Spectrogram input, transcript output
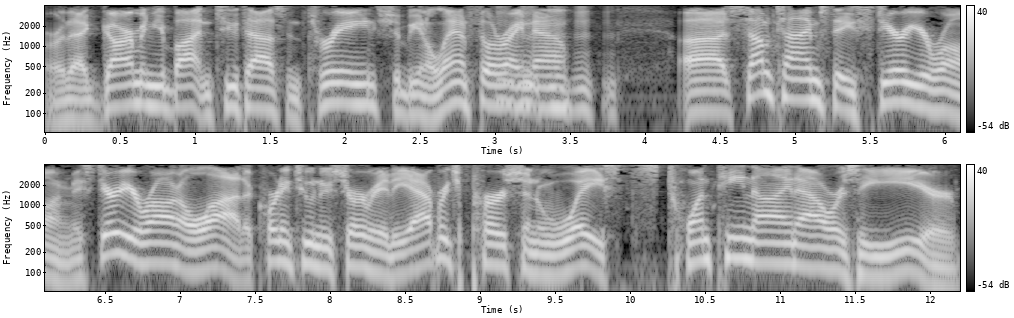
or that Garmin you bought in 2003, should be in a landfill right now. Uh, sometimes they steer you wrong. They steer you wrong a lot. According to a new survey, the average person wastes 29 hours a year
